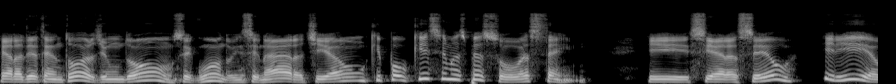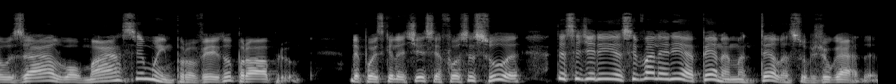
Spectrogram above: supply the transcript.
Era detentor de um dom, segundo ensinara Tião, que pouquíssimas pessoas têm. E, se era seu, iria usá-lo ao máximo em proveito próprio. Depois que Letícia fosse sua, decidiria se valeria a pena mantê-la subjugada.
